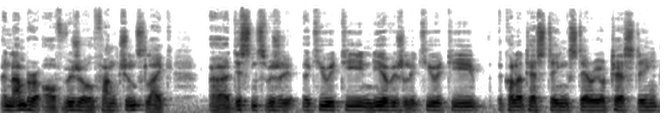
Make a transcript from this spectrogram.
a number of visual functions like uh, distance visual acuity, near visual acuity, color testing, stereo testing,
